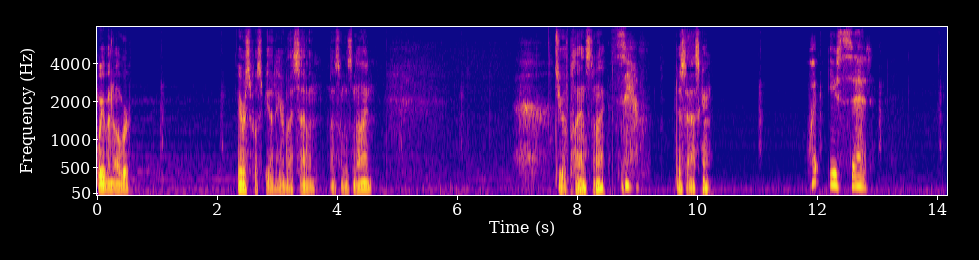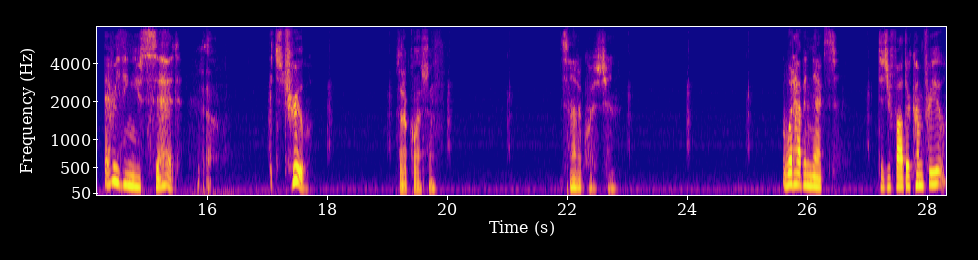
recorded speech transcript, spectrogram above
We went over. We were supposed to be out of here by 7. That's was nine. Do you have plans tonight? Sam. Just asking. What you said. Everything you said. Yeah. It's true. Is that a question? It's not a question. What happened next? Did your father come for you?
